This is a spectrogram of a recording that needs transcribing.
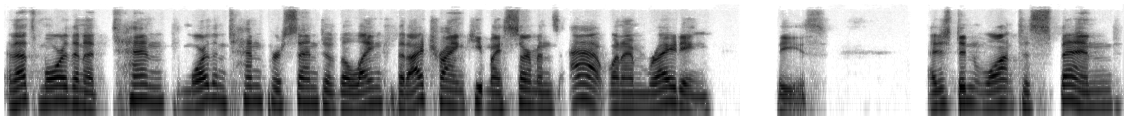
And that's more than a tenth, more than 10% of the length that I try and keep my sermons at when I'm writing these. I just didn't want to spend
